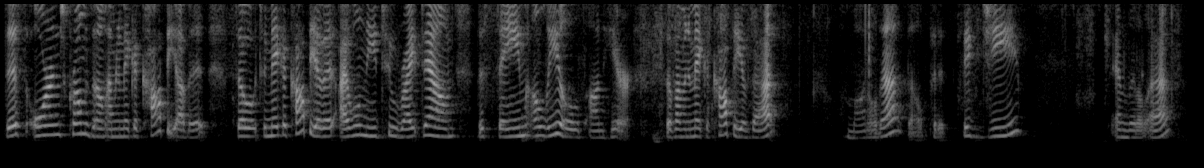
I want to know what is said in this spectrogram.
this orange chromosome, I'm going to make a copy of it. So to make a copy of it, I will need to write down the same alleles on here. So if I'm going to make a copy of that, model that, I'll put a big G and little f.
